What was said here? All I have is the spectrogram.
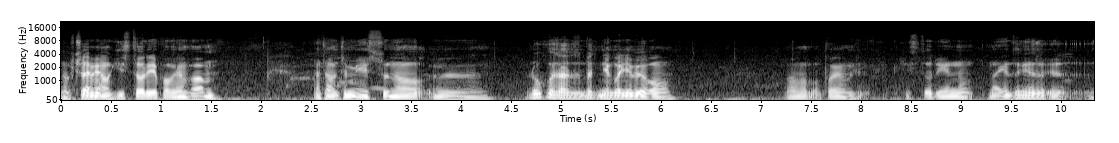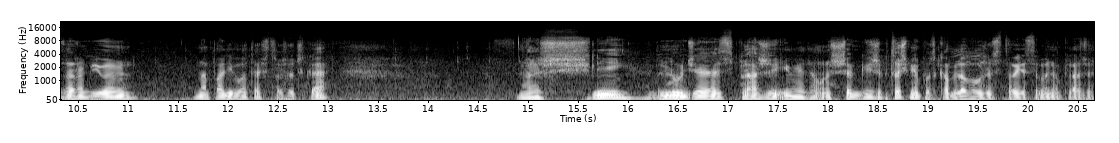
No wczoraj miałem historię, powiem Wam. Na tamtym miejscu, no yy, ruchu za- zbytniego nie było. Wam opowiem historię. No, na jedzenie za- zarobiłem. Na paliwo też troszeczkę. Ale szli ludzie z plaży i mnie tam ostrzegli, że ktoś mnie podkablował, że stoję sobie na plaży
